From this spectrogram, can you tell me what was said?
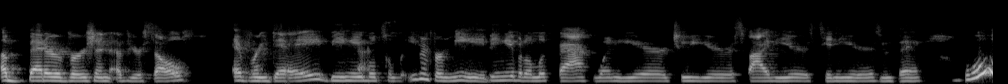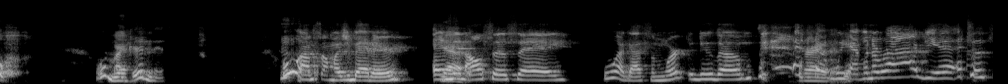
a better version of yourself every day, being yes. able to, even for me, being able to look back one year, two years, five years, 10 years and say, whoa, oh my yeah. goodness. Oh, I'm so much better. And yeah. then also say, oh, I got some work to do though. Right. we haven't arrived yet. So it's,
